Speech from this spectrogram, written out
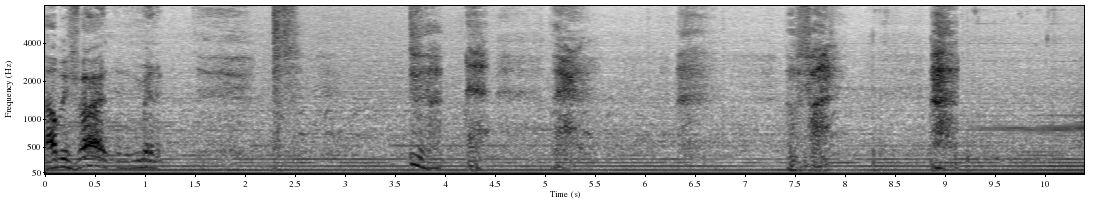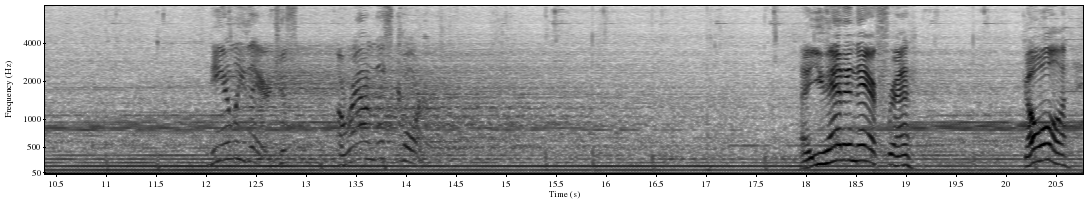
I'll be fine in a minute. There. I'm fine. Nearly there, just around this corner. Now you head in there, friend. Go on.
